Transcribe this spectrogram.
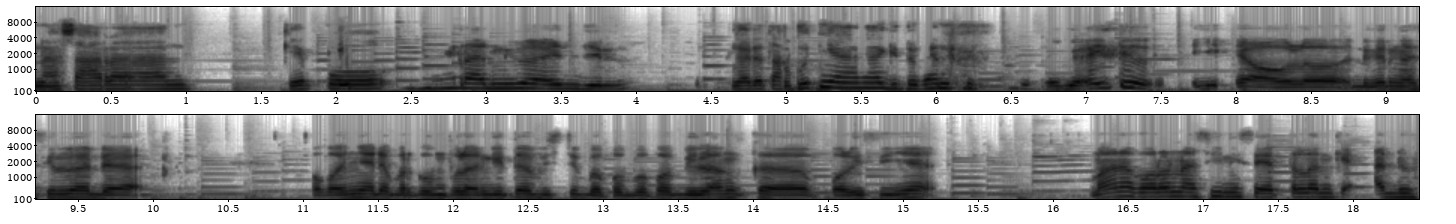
penasaran kepo. Heran gua anjir. Nggak ada takutnya gitu kan? Itu ya Allah denger ngasih lu ada pokoknya ada perkumpulan gitu habis itu bapak-bapak bilang ke polisinya mana corona? Sini saya telan. Kayak aduh.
